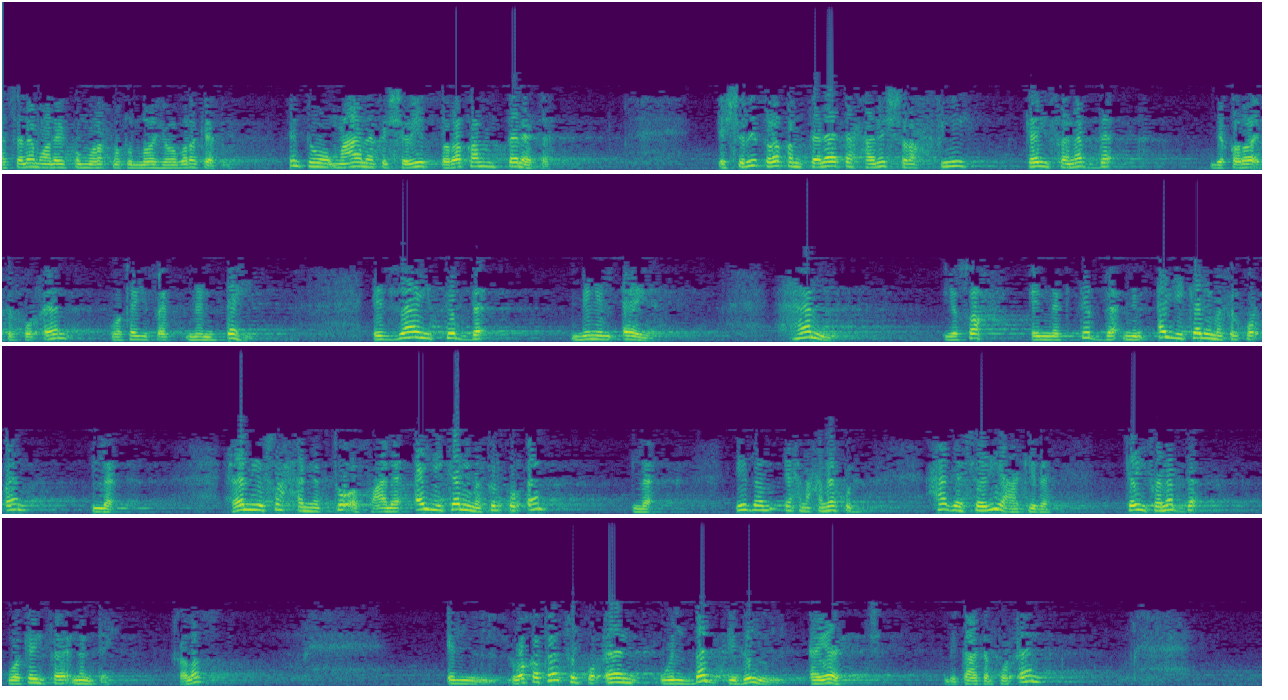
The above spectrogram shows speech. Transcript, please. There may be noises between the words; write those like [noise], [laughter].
السلام عليكم ورحمة الله وبركاته. أنتوا معانا في الشريط رقم ثلاثة. الشريط رقم ثلاثة هنشرح فيه كيف نبدأ بقراءة القرآن وكيف ننتهي. إزاي تبدأ من الآية؟ هل يصح إنك تبدأ من أي كلمة في القرآن؟ لا. هل يصح انك تقف على أي كلمة في القرآن؟ لا. اذا إحنا هناخد حاجة سريعة كده. كيف نبدأ وكيف ننتهي؟ خلاص؟ الوقفات في القرآن والبدء بالآيات بتاعة القرآن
